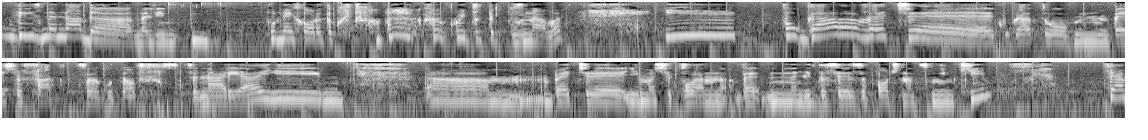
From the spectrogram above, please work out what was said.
да изненада, нали, поне хората, които, които те познават. И тогава вече, когато беше факт готов сценария и а, вече имаше план бе, нали, да се започнат снимки, тя,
